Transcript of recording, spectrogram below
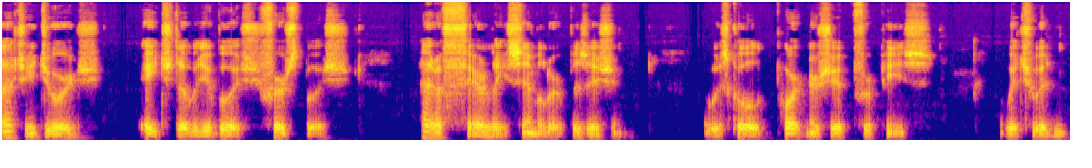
Actually, George H.W. Bush, first Bush, had a fairly similar position. It was called Partnership for Peace, which would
